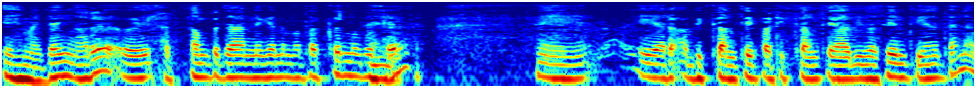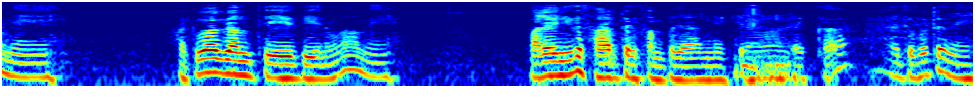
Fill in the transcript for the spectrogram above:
එහෙමයි. දැන් අර ඔය සති සම්පජානන ගැන මතක් කරනකොට මේ ඒ අර අභික්කන්තේ පටික්කන්තේ ආදී වශයෙන් තියෙන තැන මේ අටුවා ග්‍රන්ථයේ තියෙනවා මේ පළවෙනි එක සාර්ථක සම්පජානනය කියලා මම දැක්කා. එතකොට මේ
